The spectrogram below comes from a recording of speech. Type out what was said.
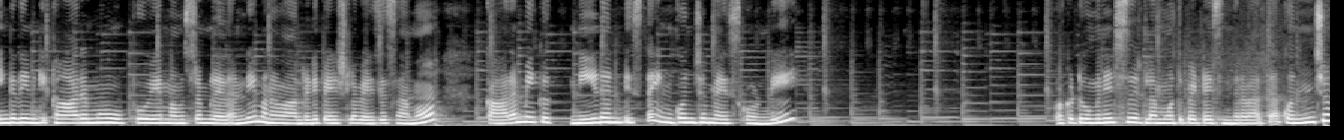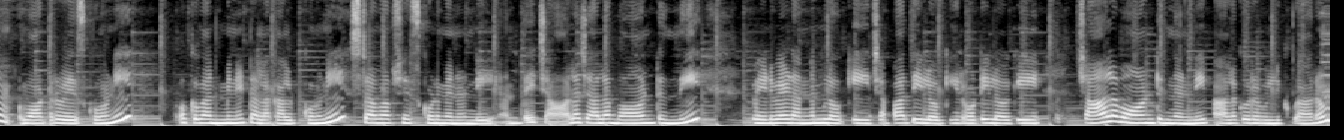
ఇంకా దీనికి కారము ఉప్పు ఏం అవసరం లేదండి. మనం ఆల్రెడీ పేస్ట్లో వేసేసాము. కారం మీకు నీడ్ అనిపిస్తే ఇంకొంచెం వేసుకోండి. ఒక టూ మినిట్స్ ఇట్లా మూత పెట్టేసిన తర్వాత కొంచెం వాటర్ వేసుకొని ఒక వన్ మినిట్ అలా కలుపుకొని స్టవ్ ఆఫ్ చేసుకోవడమేనండి. అంతే చాలా చాలా బాగుంటుంది. వేడివేడి అన్నంలోకి చపాతీలోకి రోటీలోకి చాలా బాగుంటుందండి పాలకూర ఉల్లికారం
